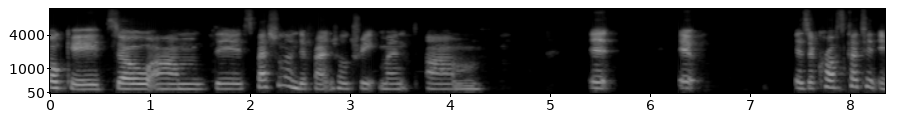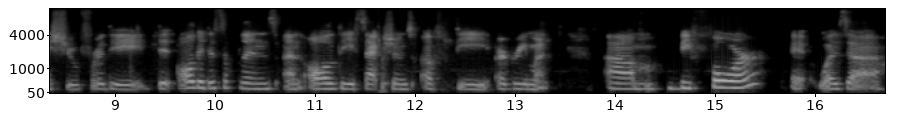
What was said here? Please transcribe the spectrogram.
Okay, so um, the special and differential treatment, um, it it is a cross-cutting issue for the, the all the disciplines and all the sections of the agreement. Um, before it was a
